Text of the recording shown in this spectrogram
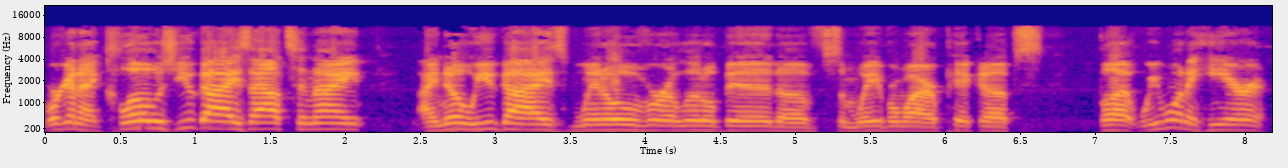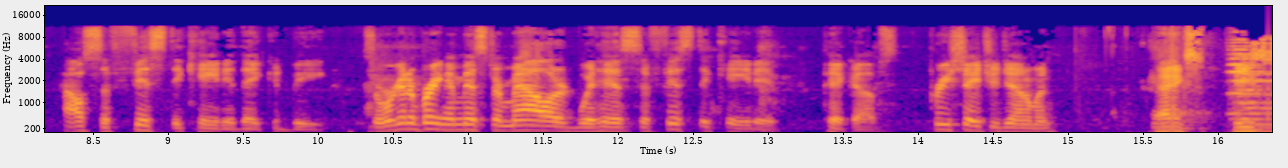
We're gonna close you guys out tonight. I know you guys went over a little bit of some waiver wire pickups, but we want to hear how sophisticated they could be. So we're gonna bring in Mr. Mallard with his sophisticated pickups. Appreciate you, gentlemen. Thanks. Peace.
